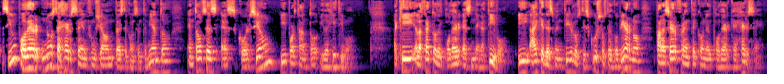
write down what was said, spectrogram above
Si un poder no se ejerce en función de este consentimiento, entonces es coerción y por tanto ilegítimo. Aquí el efecto del poder es negativo y hay que desmentir los discursos del gobierno para hacer frente con el poder que ejerce.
